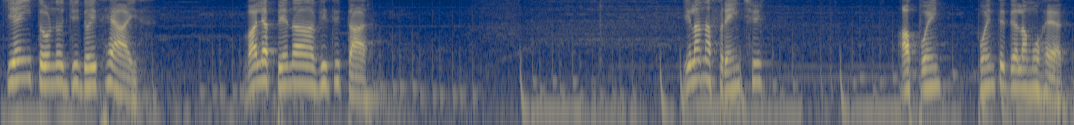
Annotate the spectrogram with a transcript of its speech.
que é em torno de dois reais. Vale a pena visitar. E lá na frente, a Puente de la Mujer.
